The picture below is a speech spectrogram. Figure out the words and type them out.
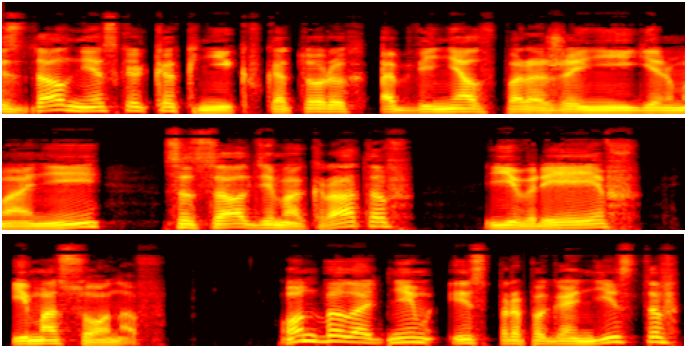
издал несколько книг, в которых обвинял в поражении Германии социал-демократов, евреев и масонов. Он был одним из пропагандистов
